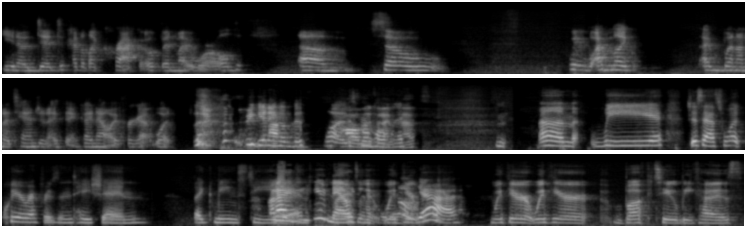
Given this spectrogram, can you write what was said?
you know did to kind of like crack open my world um so wait i'm like i went on a tangent i think i now i forget what the beginning of this All was the time. Um, we just asked what queer representation like means to you. But I think you nailed it with your Yeah, with your with your book too because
